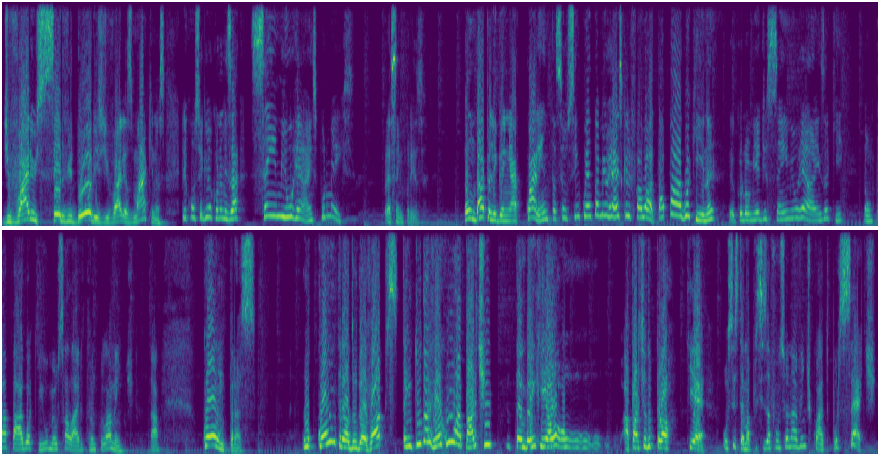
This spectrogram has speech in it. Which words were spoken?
de vários servidores, de várias máquinas, ele conseguiu economizar 100 mil reais por mês para essa empresa. Então dá para ele ganhar 40, seus 50 mil reais que ele falou, ó, tá pago aqui, né? Economia de 100 mil reais aqui. Então tá pago aqui o meu salário tranquilamente, tá? Contras O contra do DevOps tem tudo a ver com a parte também que é o, o, a parte do Pro, que é o sistema precisa funcionar 24 por 7.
